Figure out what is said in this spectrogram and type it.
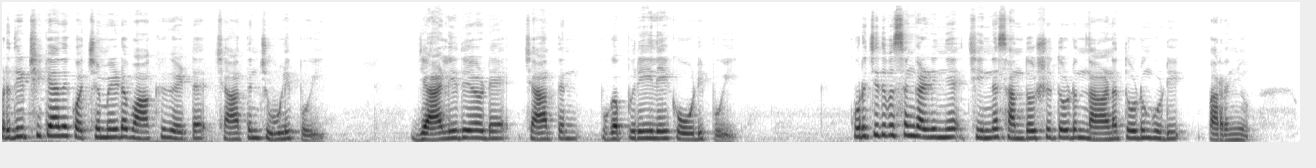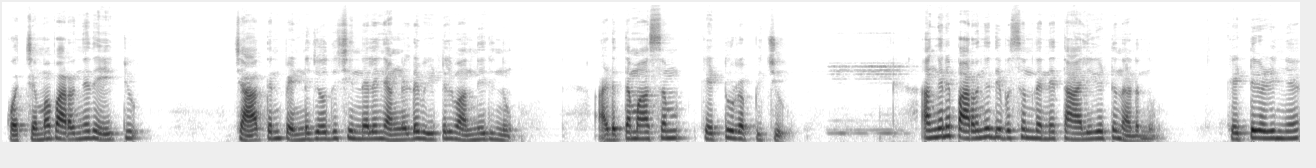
പ്രതീക്ഷിക്കാതെ കൊച്ചമ്മയുടെ വാക്ക് കേട്ട് ചാത്തൻ ചൂളിപ്പോയി. ജാള്യതയോടെ ചാത്തൻ പുകപ്പുരയിലേക്ക് ഓടിപ്പോയി. കുറച്ച് ദിവസം കഴിഞ്ഞ് ചിന്ന സന്തോഷത്തോടും നാണത്തോടും കൂടി പറഞ്ഞു കൊച്ചമ്മ പറഞ്ഞത് ഏറ്റു. ചാത്തൻ പെണ്ണ് ചോദിച്ച് ഇന്നലെ ഞങ്ങളുടെ വീട്ടിൽ വന്നിരുന്നു. അടുത്ത മാസം കെട്ടുറപ്പിച്ചു. അങ്ങനെ പറഞ്ഞ ദിവസം തന്നെ താലികെട്ട് നടന്നു. കെട്ടുകഴിഞ്ഞ്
